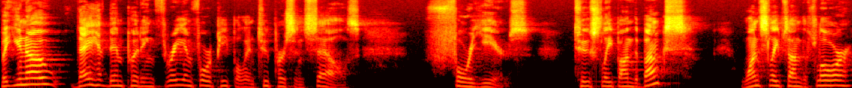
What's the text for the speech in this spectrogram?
But you know, they have been putting three and four people in two person cells for years. Two sleep on the bunks, one sleeps on the floor,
